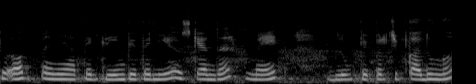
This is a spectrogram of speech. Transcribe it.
तो अब मैंने यहाँ पे ग्रीन पेपर लिया उसके अंदर मैं एक ब्लू पेपर चिपका दूँगा।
